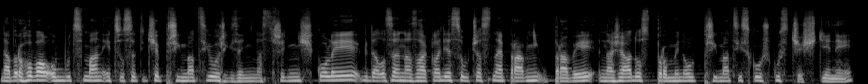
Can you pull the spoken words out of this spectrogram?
navrhoval ombudsman i co se týče přijímacího řízení na střední školy, kde lze na základě současné právní úpravy na žádost prominout přijímací zkoušku z češtiny,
